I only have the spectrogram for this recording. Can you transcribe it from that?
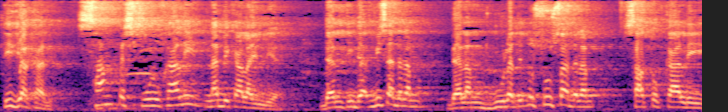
tiga kali, sampai sepuluh kali Nabi kalahin dia. Dan tidak bisa dalam dalam gulat itu susah dalam satu kali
